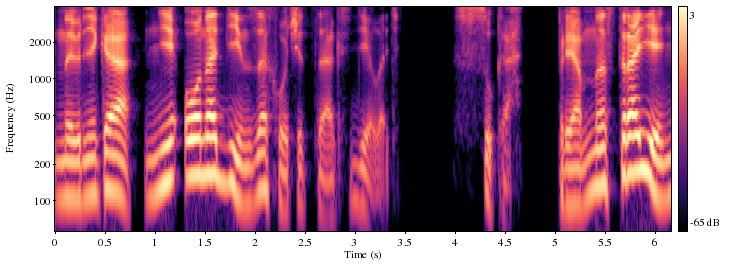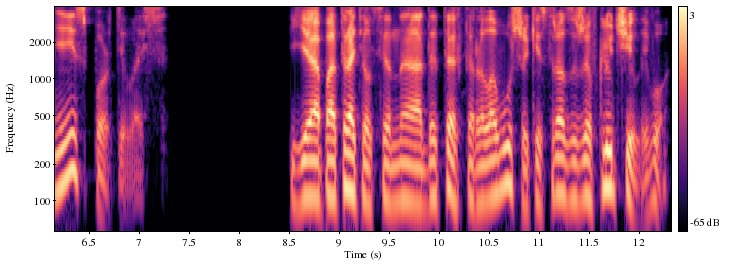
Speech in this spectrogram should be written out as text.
наверняка не он один захочет так сделать. Сука, прям настроение испортилось. Я потратился на детектор ловушек и сразу же включил его.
